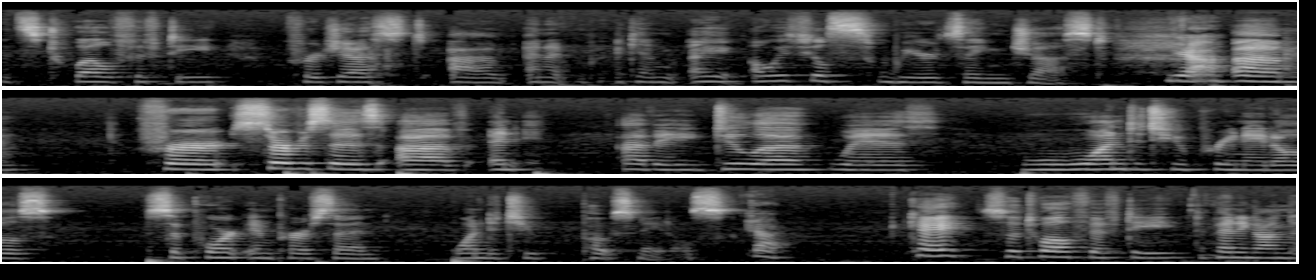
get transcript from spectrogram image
it's twelve fifty for just. Um, and it, again, I always feel weird saying just yeah um, for services of an of a doula with one to two prenatals, support in person, one to two postnatals. Yeah. Okay, so twelve fifty, depending on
